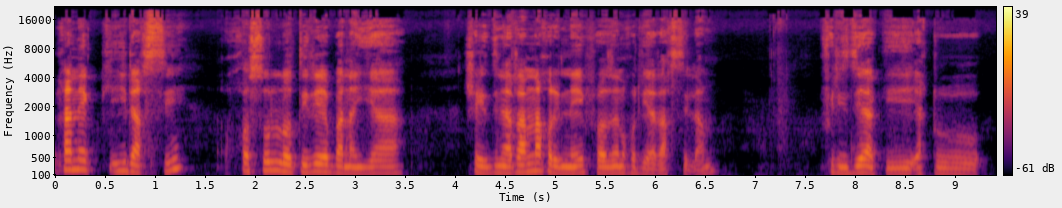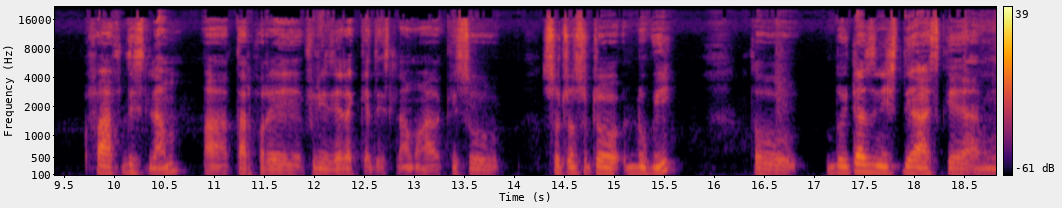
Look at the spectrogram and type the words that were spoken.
এখানে কি রাখছি? খসুর লতিরে বানাইয়া সেই দিন রান্না করি নেই, ফ্রোজেন করিয়া রাখছিলাম। ফ্রিজে আঁকি একটু ফাফ দিছিলাম আর তারপরে ফ্রিজে রাখিয়া দিছিলাম। আর কিছু ছোটো ছোটো ডুগি। তো দুইটা জিনিস দিয়া আজকে আমি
